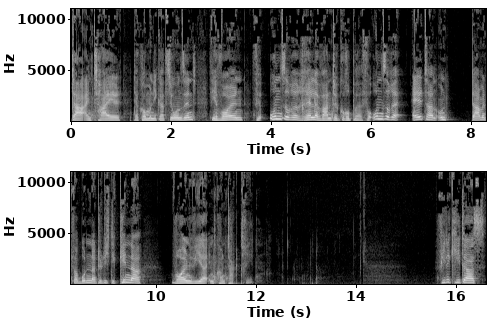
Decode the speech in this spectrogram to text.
da ein Teil der Kommunikation sind. Wir wollen für unsere relevante Gruppe, für unsere Eltern und damit verbunden natürlich die Kinder, wollen wir in Kontakt treten. Viele Kitas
